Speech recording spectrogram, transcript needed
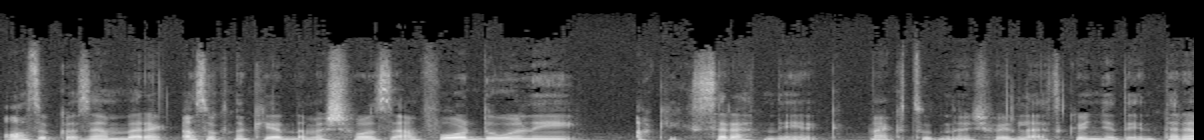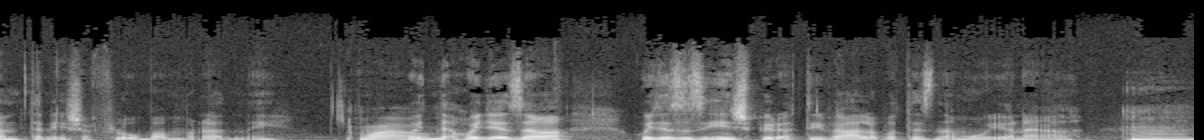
azok az emberek, azoknak érdemes hozzám fordulni, akik szeretnék megtudni, hogy hogy lehet könnyedén teremteni, és a flowban maradni. Wow. Hogy, ne, hogy, ez a, hogy ez az inspiratív állapot, ez nem újjon el. Mm.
